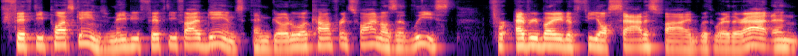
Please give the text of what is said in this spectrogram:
50 plus games, maybe 55 games, and go to a conference finals at least for everybody to feel satisfied with where they're at. And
